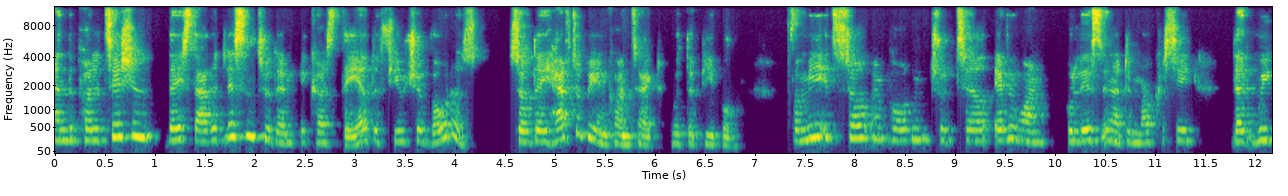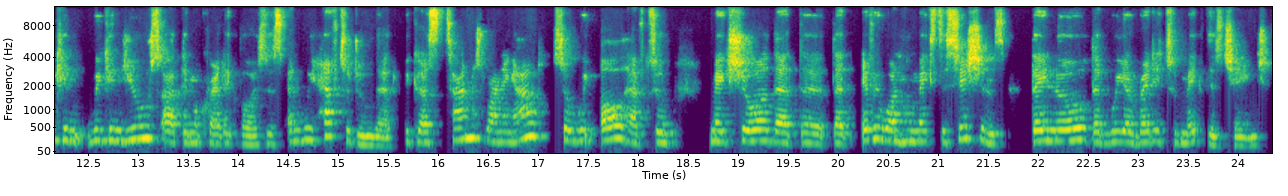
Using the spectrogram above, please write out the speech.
and the politician, they started listening to them because they are the future voters. So they have to be in contact with the people. For me, it's so important to tell everyone who lives in a democracy that we can we can use our democratic voices and we have to do that because time is running out so we all have to make sure that the, that everyone who makes decisions they know that we are ready to make this change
